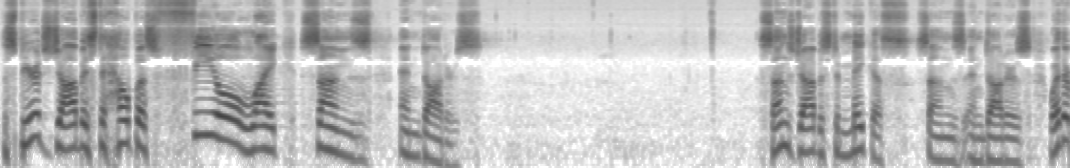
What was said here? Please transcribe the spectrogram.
The Spirit's job is to help us feel like sons and daughters. Son's job is to make us sons and daughters, whether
